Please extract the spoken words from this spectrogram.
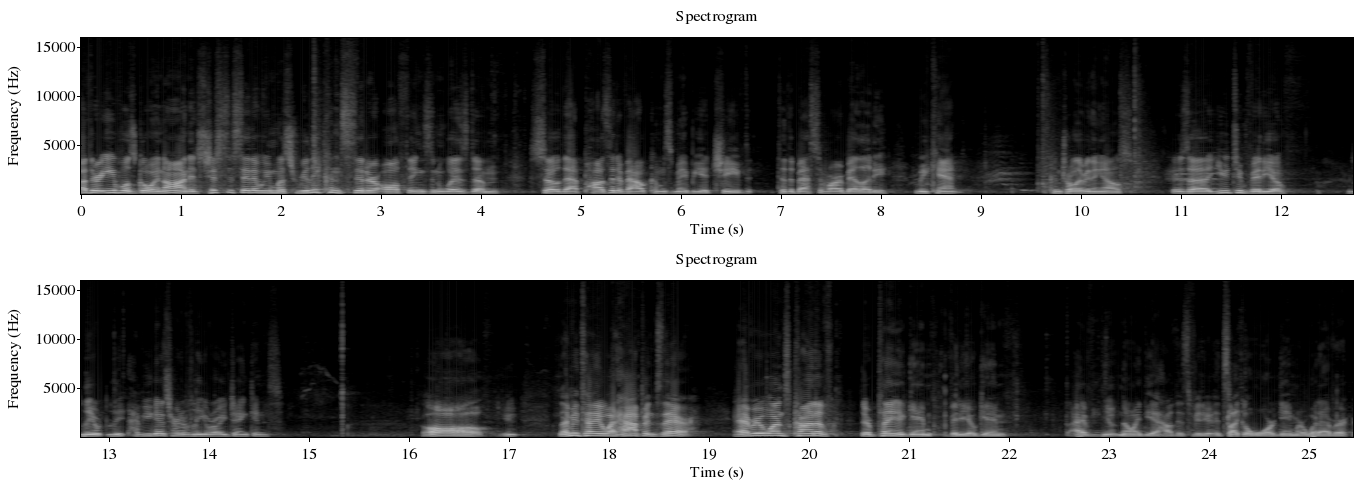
other evils going on. It's just to say that we must really consider all things in wisdom so that positive outcomes may be achieved to the best of our ability. We can't control everything else. There's a YouTube video. Have you guys heard of Leeroy Jenkins? Oh, you, let me tell you what happens there. Everyone's kind of, they're playing a game, video game. I have no idea how this video, it's like a war game or whatever.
